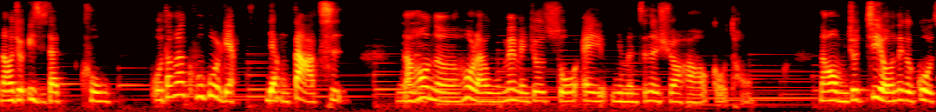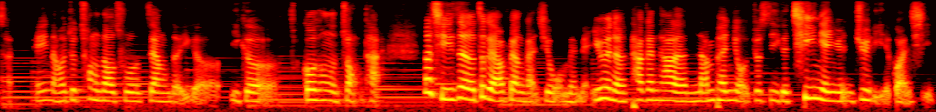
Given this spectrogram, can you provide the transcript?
然后就一直在哭，我大概哭过两两大次，然后呢，后来我妹妹就说，哎，你们真的需要好好沟通。然后我们就借由那个过程，哎，然后就创造出了这样的一个一个沟通的状态。那其实这这个要非常感谢我妹妹，因为呢，她跟她的男朋友就是一个七年远距离的关系。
